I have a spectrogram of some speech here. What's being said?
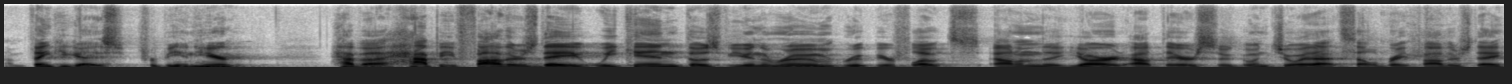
um, thank you guys for being here. Have a happy Father's Day weekend. Those of you in the room, root beer floats out on the yard out there, so go enjoy that, celebrate Father's Day.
